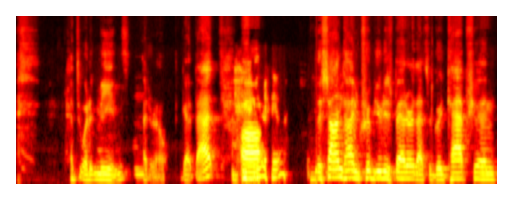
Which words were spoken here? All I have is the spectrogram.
that's what it means. I don't know. Get that? Uh, the Sondheim tribute is better. That's a good caption.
